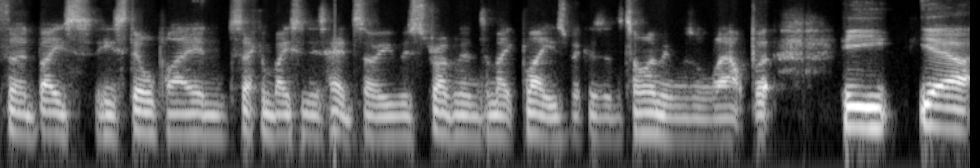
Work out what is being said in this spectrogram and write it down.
third base, he's still playing second base in his head. So he was struggling to make plays because of the timing was all out. But he, yeah,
